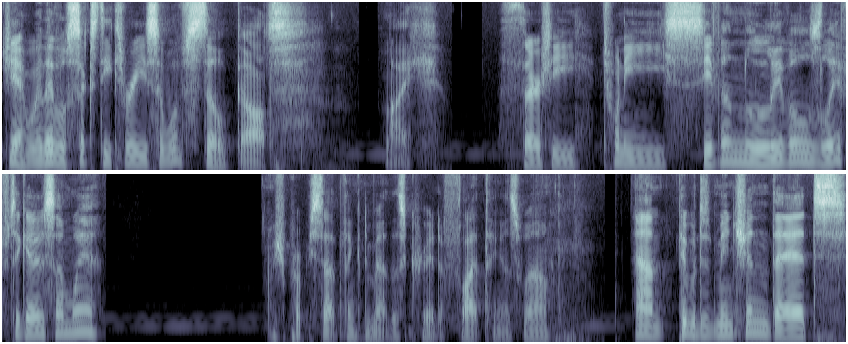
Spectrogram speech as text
Yeah, we're level 63, so we've still got like 30, 27 levels left to go somewhere. We should probably start thinking about this creative flight thing as well. Um, people did mention that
